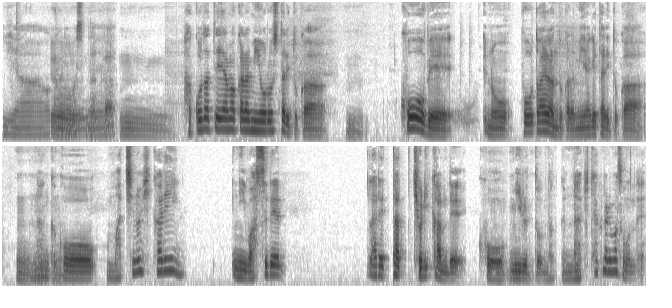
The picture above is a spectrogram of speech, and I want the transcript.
いやーわかりうん、ますね、なんかうん、函館山から見下ろしたりとかうん神戸のポートアイランドから見上げたりとか、うん。なんかこう街の光に忘れられた距離感でこう見るとなんか泣きたくなりますもんね。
